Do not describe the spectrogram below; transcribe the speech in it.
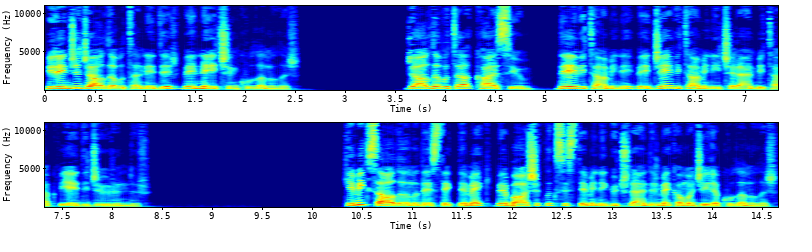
Birinci Caldavita nedir ve ne için kullanılır? Caldavita, kalsiyum, D vitamini ve C vitamini içeren bir takviye edici üründür kemik sağlığını desteklemek ve bağışıklık sistemini güçlendirmek amacıyla kullanılır.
